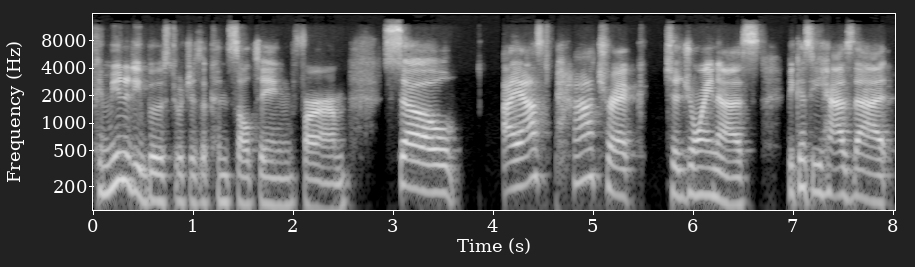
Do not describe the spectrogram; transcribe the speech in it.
Community Boost, which is a consulting firm. So I asked Patrick to join us because he has that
